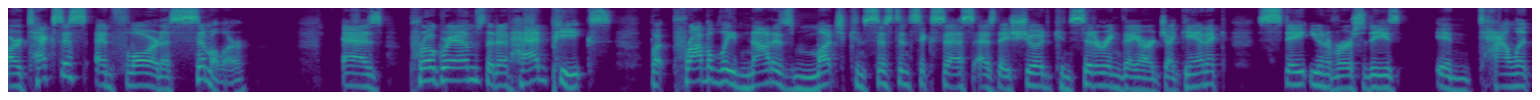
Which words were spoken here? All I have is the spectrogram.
are Texas and Florida similar as programs that have had peaks, but probably not as much consistent success as they should, considering they are gigantic state universities in talent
